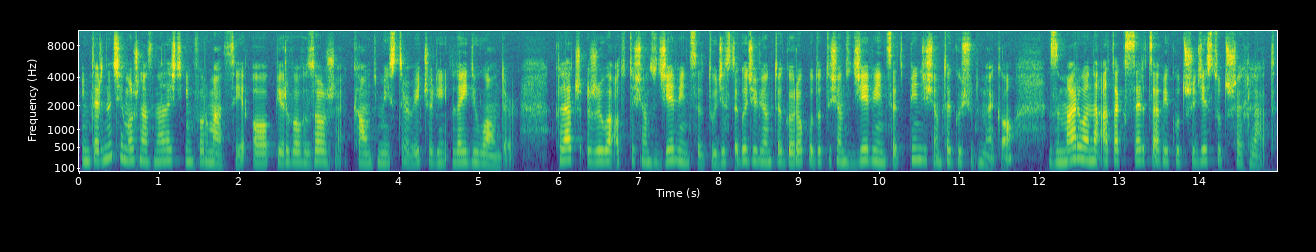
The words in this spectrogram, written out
W internecie można znaleźć informacje o pierwowzorze Count Mystery, czyli Lady Wonder. Klacz żyła od 1929 roku do 1957. Zmarła na atak serca w wieku 33 lat.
